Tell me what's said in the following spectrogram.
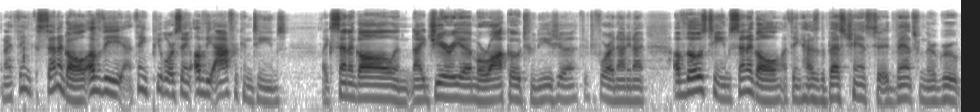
And I think Senegal, of the, I think people are saying of the African teams, like Senegal and Nigeria, Morocco, Tunisia, 54 out of 99. Of those teams, Senegal, I think, has the best chance to advance from their group,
